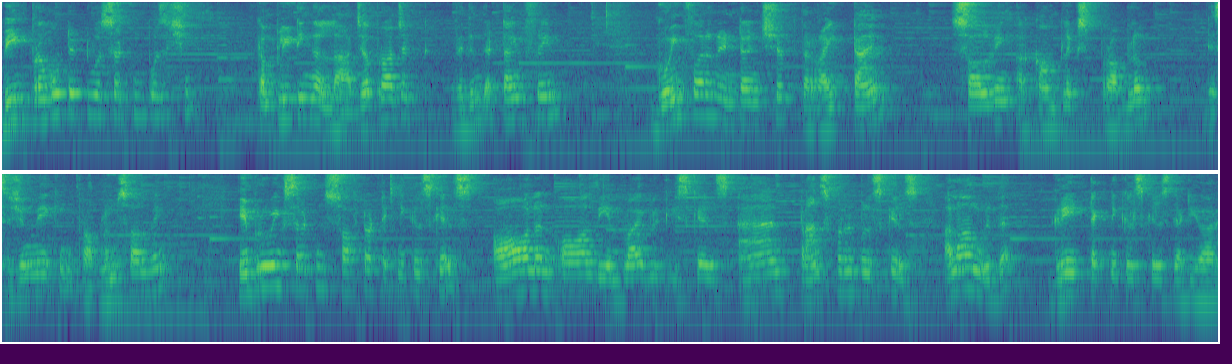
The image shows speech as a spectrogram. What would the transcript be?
Being promoted to a certain position, completing a larger project within that time frame, going for an internship the right time, solving a complex problem, decision making, problem solving, improving certain soft or technical skills. All and all the employability skills and transferable skills along with the great technical skills that you are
